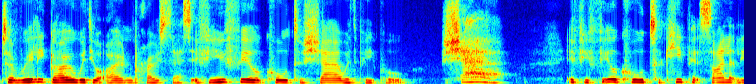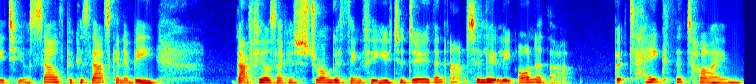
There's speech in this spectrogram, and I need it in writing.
to really go with your own process. If you feel called to share with people, share. If you feel called to keep it silently to yourself because that's going to be, that feels like a stronger thing for you to do, then absolutely honor that. But take the time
